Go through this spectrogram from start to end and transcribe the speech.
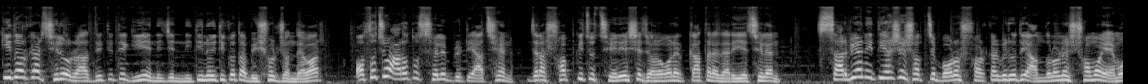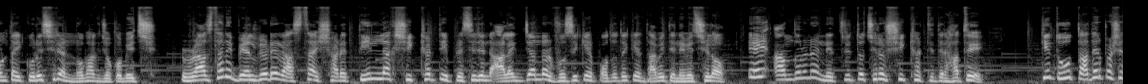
কি দরকার ছিল রাজনীতিতে গিয়ে নিজের নীতি নৈতিকতা বিসর্জন দেওয়ার? অথচ আরও তো সেলিব্রিটি আছেন যারা সবকিছু ছেড়ে এসে জনগণের কাতারে দাঁড়িয়েছিলেন। সার্বিয়ান ইতিহাসের সবচেয়ে বড় সরকার বিরোধী আন্দোলনের সময় এমনটাই করেছিলেন নোভাক জোকোভিচ। রাজধানী বেলগ্রেডের রাস্তায় সাড়ে তিন লাখ শিক্ষার্থী প্রেসিডেন্ট আলেকজান্ডার ভুসিকে পদত্যাগের দাবিতে নেমেছিল। এই আন্দোলনের নেতৃত্ব ছিল শিক্ষার্থীদের হাতে। কিন্তু তাদের পাশে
